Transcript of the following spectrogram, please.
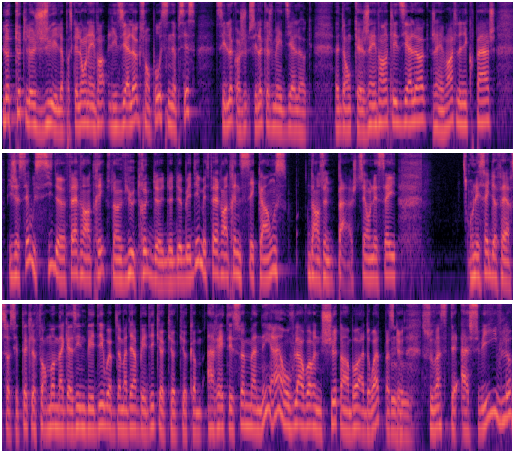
là, tout le jus est là, parce que là, on invente, les dialogues sont pas au synopsis, c'est là que je, là que je mets les dialogues. Euh, donc, euh, j'invente les dialogues, j'invente le découpage, puis j'essaie aussi de faire rentrer, c'est un vieux truc de, de, de BD, mais de faire rentrer une séquence dans une page. Tu sais, on essaye on essaye de faire ça. C'est peut-être le format magazine BD ou hebdomadaire BD qui a, qui a, qui a comme arrêté ça mané. Hein? On voulait avoir une chute en bas à droite parce que Mhm. souvent c'était à suivre. Là.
